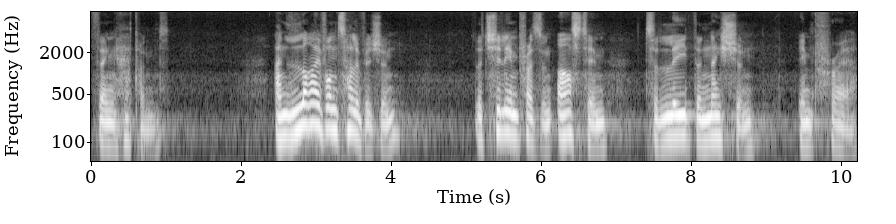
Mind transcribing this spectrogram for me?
thing happened. And live on television, the Chilean president asked him to lead the nation in prayer.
